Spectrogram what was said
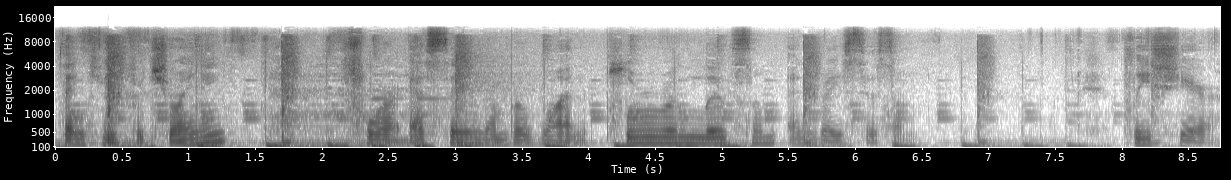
Thank you for joining for essay number one Pluralism and Racism. Please share.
